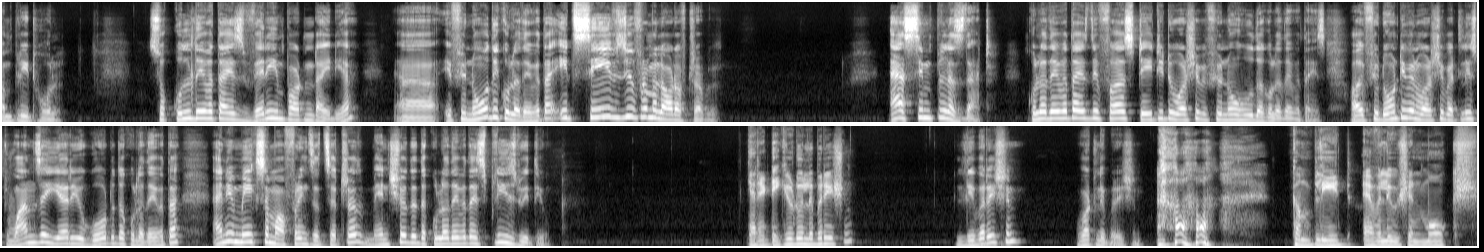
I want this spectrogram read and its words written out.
complete whole. So kul devata is very important idea. Uh, if you know the kula devata it saves you from a lot of trouble. As simple as that kula devata is the first deity to worship if you know who the kula devata is or if you don't even worship at least once a year you go to the kula devata and you make some offerings etc ensure that the kula devata is pleased with you can it take you to liberation liberation what liberation complete evolution moksha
